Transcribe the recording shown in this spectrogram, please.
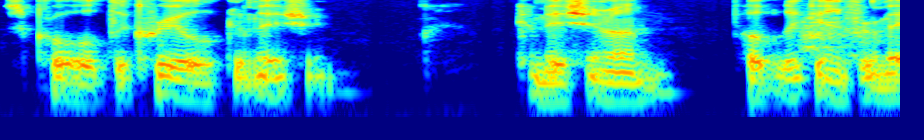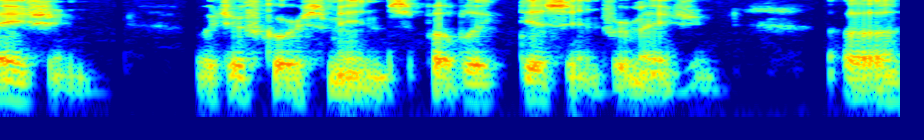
It's called the Creel Commission, Commission on Public Information, which of course means public disinformation. Uh,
